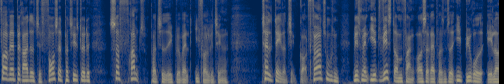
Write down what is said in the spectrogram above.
for at være berettiget til fortsat partistøtte, så fremt partiet ikke blev valgt i Folketinget. Tallet daler til godt 40.000, hvis man i et vist omfang også er repræsenteret i byrådet eller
